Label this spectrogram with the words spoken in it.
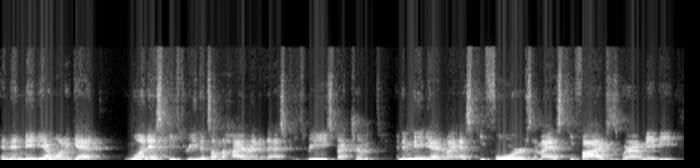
And then maybe I want to get one SP3 that's on the higher end of the SP3 spectrum. And then maybe I have my SP4s and my SP5s is where I'm maybe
